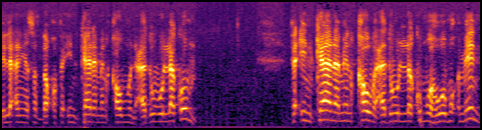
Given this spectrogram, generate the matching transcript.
إلا أن يصدقوا فإن كان من قوم عدو لكم. فإن كان من قوم عدو لكم وهو مؤمن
